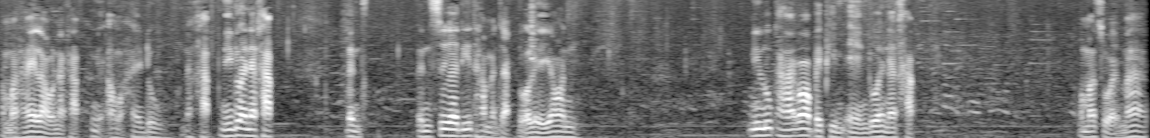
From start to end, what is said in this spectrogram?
เอามาให้เรานะครับนี่เอามาให้ดูนะครับ นี่ด้วยนะครับเป็นเป็นเสื้อที่ทำมาจากตัวเรยอน นี่ลูกค้าก็ไปพิมพ์เองด้วยนะครับออกมาสวยมาก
